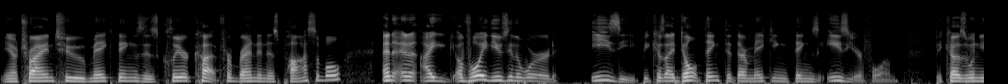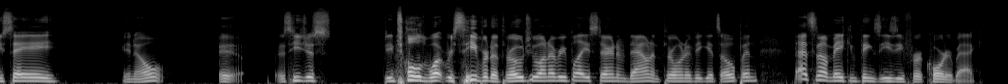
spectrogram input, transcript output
you know, trying to make things as clear cut for Brendan as possible. And and I avoid using the word easy because I don't think that they're making things easier for him. Because when you say, you know, i- is he just being told what receiver to throw to on every play, staring him down and throwing if he gets open? That's not making things easy for a quarterback.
